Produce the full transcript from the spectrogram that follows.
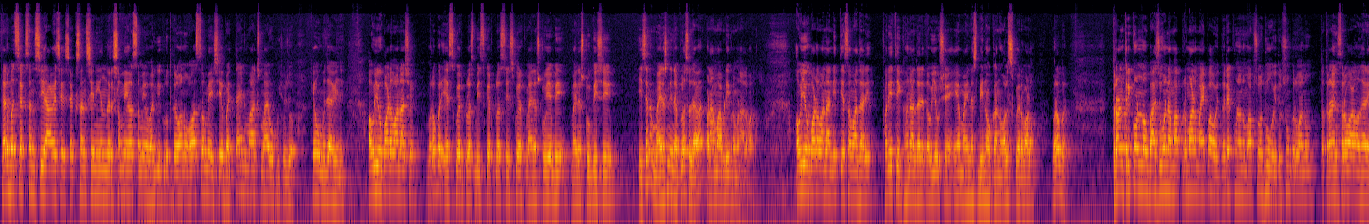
ત્યારબાદ સેક્શન સી આવે છે સેક્શન સીની અંદર સમય, અસમય વર્ગીકૃત કરવાનું અસમય છે ભાઈ, ત્રણ માર્ક્સમાં આવ્યું પૂછ્યું, જો કેવું મજા આવી જાય. અવયવ પાડવાના છે. બરોબર? A square plus B square plus C square minus two A B minus two B C એ છે ને માઇનસની ને પ્લસ જ આવે, પણ આમાં આપણે એ પ્રમાણે હાલવાનું. અવયવ પાડવાના નિત્ય સમાધારી. ફરીથી ઘન આધારિત અવયવ છે એ માઇનસ બીનો ઘન ઓલ સ્ક્વેર વાળો. બરોબર? ત્રણ ત્રિકોણનો બાજુઓના માપ પ્રમાણમાં આપ્યા હોય, દરેક ખૂણાનું માપ શોધવું હોય તો શું કરવાનું? તો ત્રણેય સરવાળો આધારે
